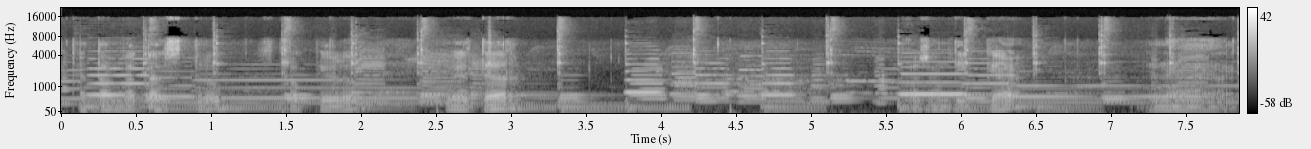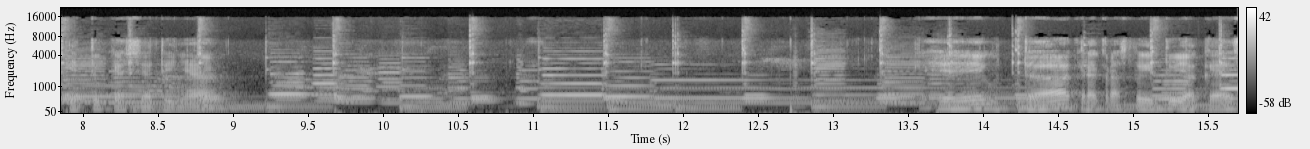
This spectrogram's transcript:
Kita tambahkan stroke, stroke dulu, filter 03. Nah, gitu guys jadinya. Oke udah kira-kira seperti itu ya guys.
